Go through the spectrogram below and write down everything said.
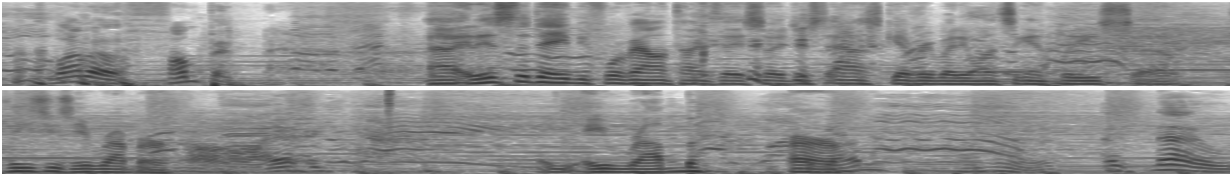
a lot of thumping. Uh, it is the day before Valentine's Day, so I just ask everybody once again, please, uh, please use a rubber, Oh, I, a, a rub. Rub? No. Uh, no.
